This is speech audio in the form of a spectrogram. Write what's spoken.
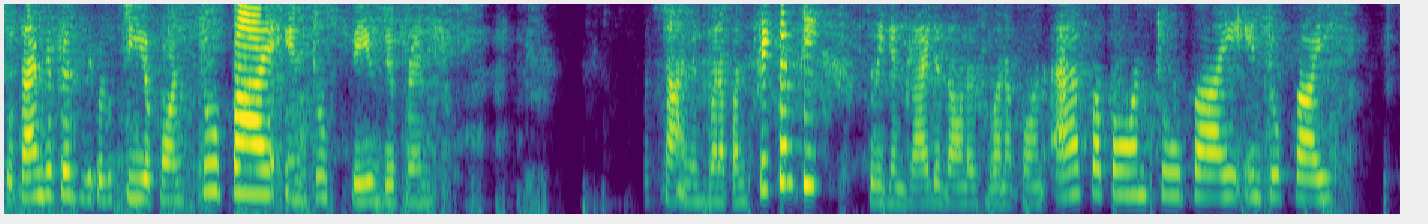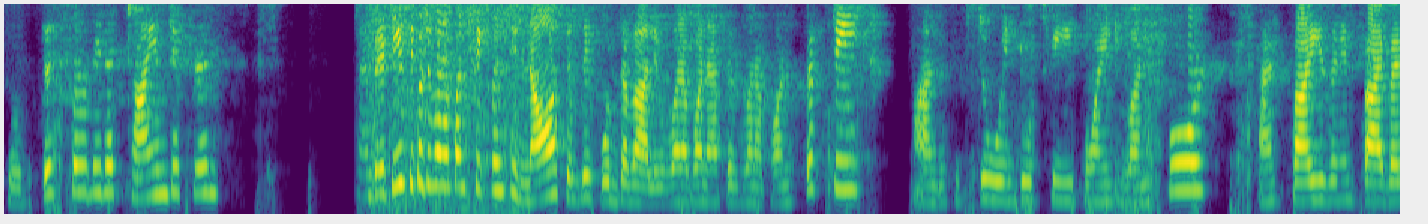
So time difference is equal to T upon 2 pi into phase difference. This time is 1 upon frequency, so we can write it down as 1 upon f upon 2 pi into phi. So this will be the time difference Time period t is equal to 1 upon frequency. Now simply put the value 1 upon f is 1 upon 50 and this is 2 into 3.14 and phi is again pi by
